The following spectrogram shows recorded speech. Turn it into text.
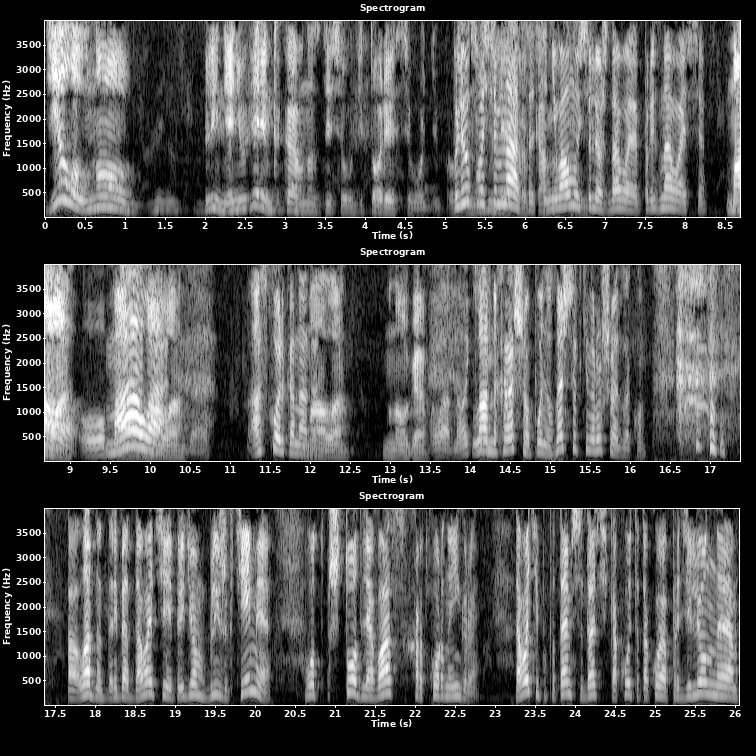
Делал, но... Блин, я не уверен, какая у нас здесь аудитория сегодня. Просто Плюс можно ли это 18, рассказывать не волнуйся? Леш, давай, признавайся. Мало. Опа. Мало? Мало. Да. А сколько надо? Мало. Много. Ладно, окей. Ладно, хорошо, понял. Значит, все-таки нарушает закон. А, Ладно, ребят, давайте перейдем ближе к теме. Вот что для вас хардкорные игры? Давайте попытаемся дать какое-то такое определенное,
